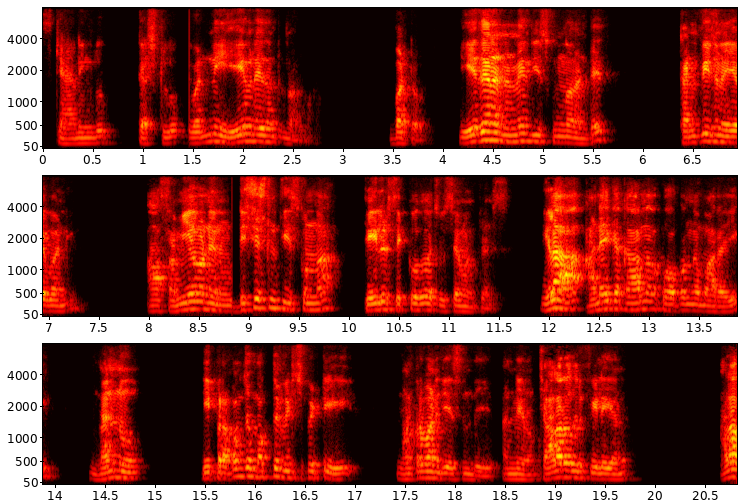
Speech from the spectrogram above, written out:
స్కానింగ్లు టెస్టులు ఇవన్నీ ఏమి లేదంటున్నారు బట్ ఏదైనా నిర్ణయం తీసుకున్నానంటే కన్ఫ్యూజన్ అయ్యేవాడిని. ఆ సమయంలో నేను డిసిషన్ తీసుకున్న ఫెయిల్యూర్స్ ఎక్కువగా చూసామని ఫ్రెండ్స్ ఇలా అనేక కారణాల కోపంగా మారాయి. నన్ను ఈ ప్రపంచం మొత్తం విడిచిపెట్టి ఒంటరివాణి చేసింది అని నేను చాలా రోజులు ఫీల్ అయ్యాను. అలా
